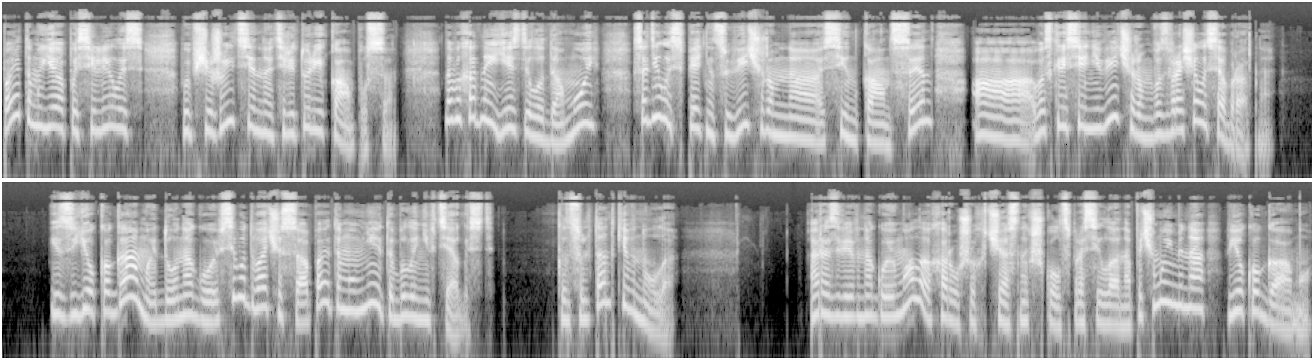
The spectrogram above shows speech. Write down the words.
Поэтому я поселилась в общежитии на территории кампуса. На выходные ездила домой, садилась в пятницу вечером на Синкансен, а в воскресенье вечером возвращалась обратно. Из Йокогамы до Нагои всего два часа, поэтому мне это было не в тягость. Консультант кивнула. «А разве в Нагое мало хороших частных школ?» — спросила она. «Почему именно в Йокогаму?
